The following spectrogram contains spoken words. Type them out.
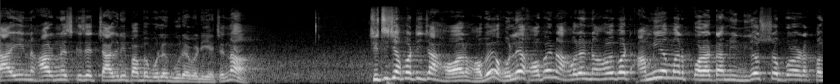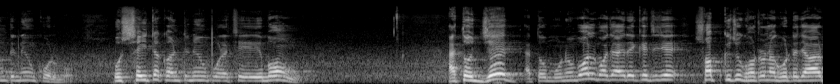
ডাইন হারনেস কেসের চাকরি পাবে বলে ঘুরে বেরিয়েছে না। চিঠি চাপাটি যা হওয়ার হবে, হলে হবে, না হলে না হবে বাট আমি আমার পড়াটা, আমি নিজস্ব পড়াটা কন্টিনিউ করব। ও সেইটা কন্টিনিউ করেছে এবং এত জেদ, এত মনোবল বজায় রেখেছে যে সব কিছু ঘটনা ঘটে যাওয়ার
